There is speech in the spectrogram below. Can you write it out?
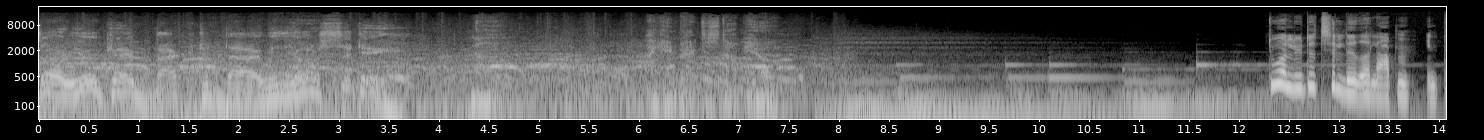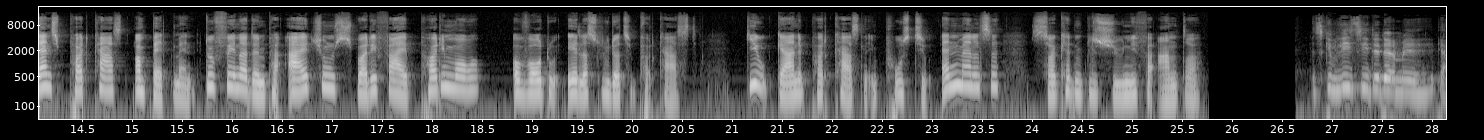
So you came back to die with your city. I came back to stop you. Du har lyttet til Lederlappen, en dansk podcast om Batman. Du finder den på iTunes, Spotify, Podimo og hvor du ellers lytter til podcast. Giv gerne podcasten en positiv anmeldelse, så kan den blive synlig for andre. Skal vi lige sige det der med... Ja,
